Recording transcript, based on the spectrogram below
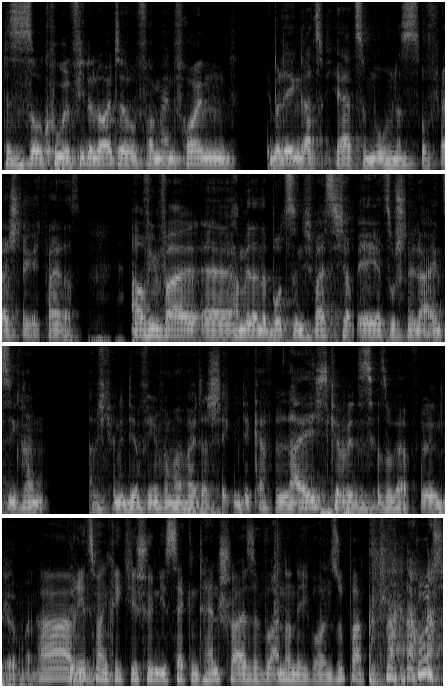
Das ist so cool. Viele Leute von meinen Freunden überlegen gerade, hierher zu moven. Das ist so fresh, Digga. Ich feiere das. Aber auf jeden Fall äh, haben wir da eine Butze und ich weiß nicht, ob er jetzt so schnell da einziehen kann. Aber ich könnte dir auf jeden Fall mal weiterschicken, Dicker. Vielleicht können wir das ja sogar erfüllen irgendwann. Ah, Rätsmann kriegt hier schön die Second-Hand-Scheiße, wo andere nicht wollen. Super. Gut,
